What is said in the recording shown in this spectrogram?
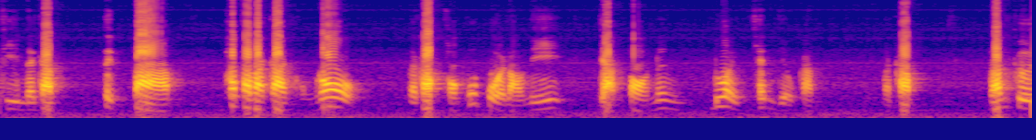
-19 ในการติดตามพัฒนาการของโรคนะครับของผู้ป่วยเหล่านี้อย่างต่อเนื่องด้วยเช่นเดียวกันนะครับนั่นคือ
